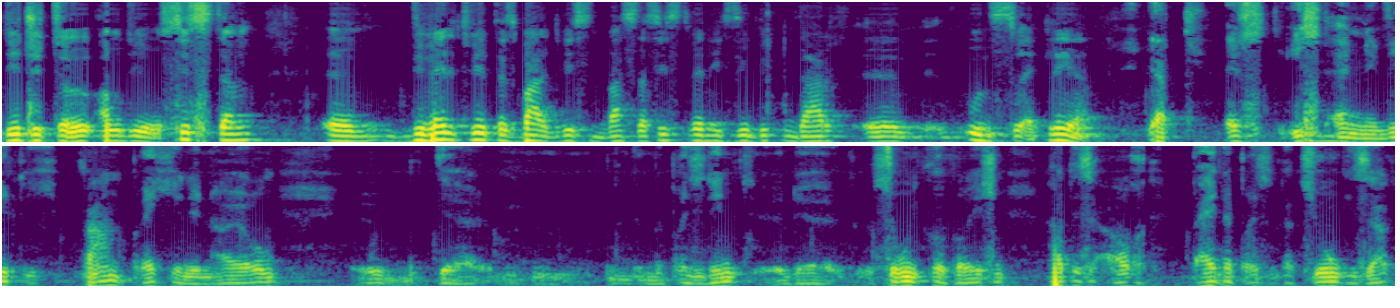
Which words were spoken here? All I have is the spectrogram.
Digital Audio System. Äh, die Welt wird es bald wissen, was das ist, wenn ich Sie bitten darf, äh, uns zu erklären. Ja, es ist eine wirklich bahnbrechende Neuerung. Äh, der Präsident der Sony Corporation hat es auch bei der Präsentation gesagt,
